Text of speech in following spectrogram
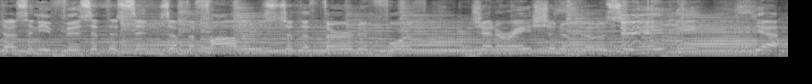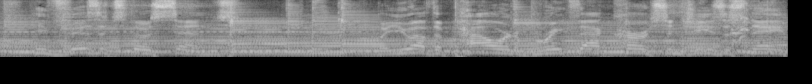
doesn't he visit the sins of the fathers to the third and fourth generation of those who hate me? Yeah, he visits those sins. But you have the power to break that curse in Jesus' name.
